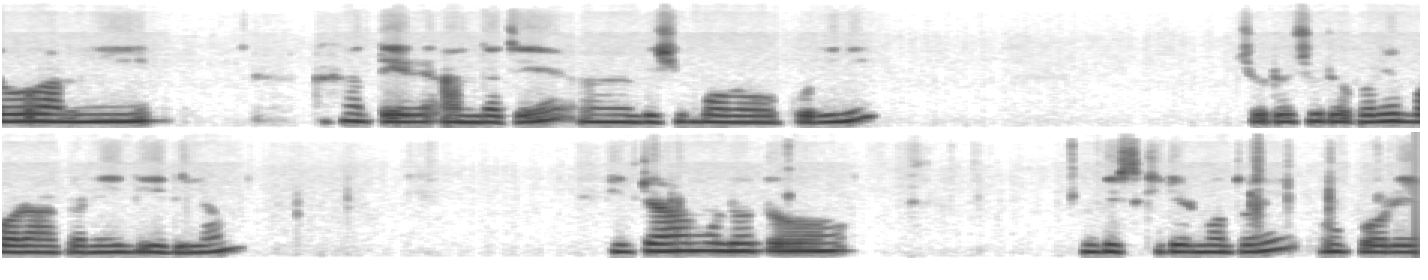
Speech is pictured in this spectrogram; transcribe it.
তো আমি হাতের আন্দাজে বেশি বড় করিনি। ছোট, ছোট করে বড় আকারেই দিয়ে দিলাম। এটা মূলত বিস্কিটের মতোই উপরে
